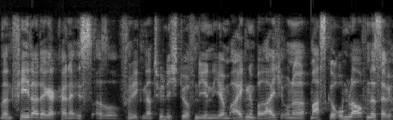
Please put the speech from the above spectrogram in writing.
ein Fehler, der gar keiner ist. Also von wegen, natürlich dürfen die in ihrem eigenen Bereich ohne Maske rumlaufen. Das ist ja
